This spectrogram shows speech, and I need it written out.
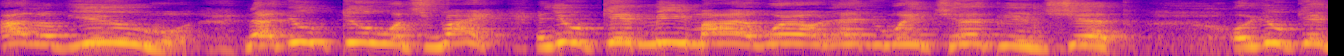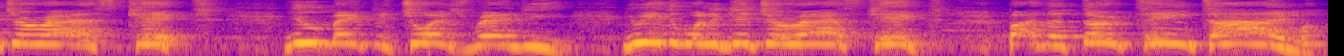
out of you. Now, you do what's right and you give me my World Heavyweight Championship. Or you get your ass kicked. You make the choice, Randy. You either want to get your ass kicked by the 13 time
